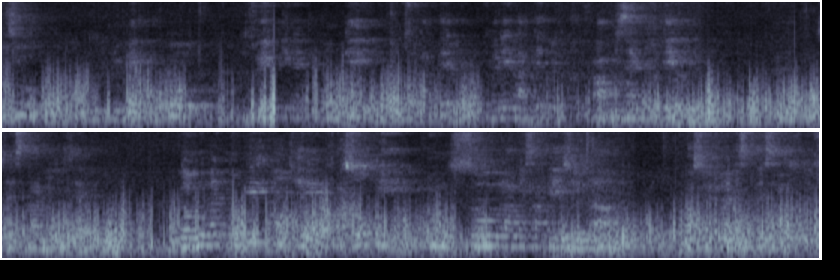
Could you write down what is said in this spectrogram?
toujours, le vous monter sur la tête, vous prenez la tête, pas vous inquiéter, vous. Donc, le médicaux entre de façon qui nous la mise en parce que le ça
